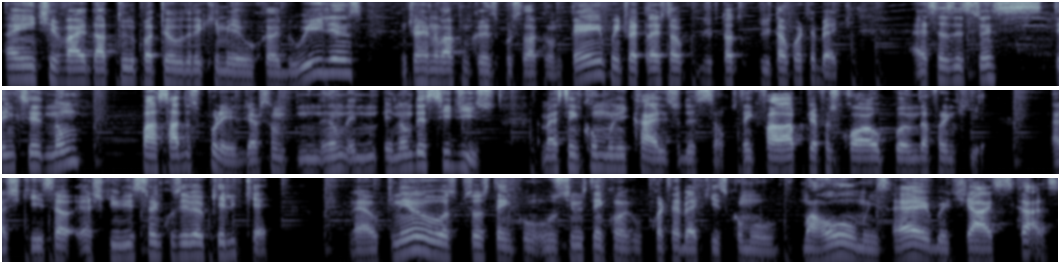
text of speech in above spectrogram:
a gente vai dar tudo pra ter o Drake May o Caleb Williams, a gente vai renovar com o Kansas por sei lá quanto tempo, a gente vai atrás de tal, de, tal, de tal quarterback. Essas decisões têm que ser não passadas por ele. Jefferson não, ele não decide isso, mas tem que comunicar ele sua decisão. Você tem que falar pro Jefferson qual é o plano da franquia. Acho que isso, é, acho que isso inclusive, é o que ele quer. Né? O que nem as pessoas têm, com, os times têm com quarterbacks como Mahomes, Herbert, ah, esses caras.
